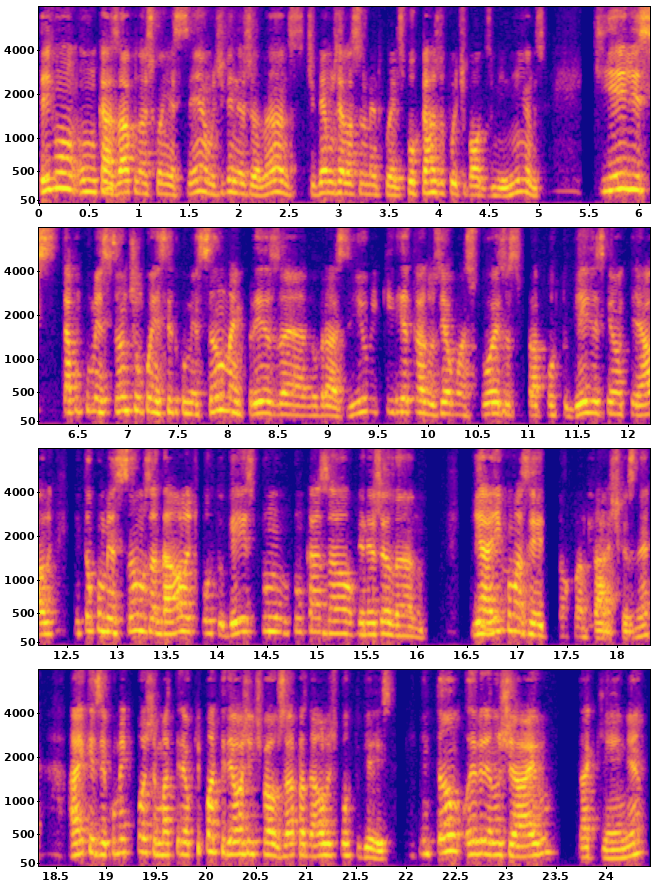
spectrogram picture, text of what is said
Teve um, um, casal que nós conhecemos, de venezuelanos, tivemos relacionamento com eles por causa do futebol dos meninos, que eles estavam começando, tinham conhecido, começando uma empresa no Brasil e queria traduzir algumas coisas para português, queriam ter aula. Então começamos a dar aula de português para um, um, casal venezuelano. E aí, como as redes são fantásticas, né? Aí, quer dizer, como é que, poxa, material, que material a gente vai usar para dar aula de português? Então, o reverendo Jairo, da Quênia,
